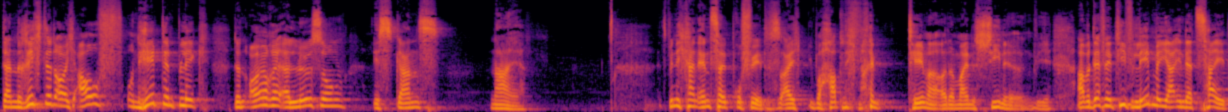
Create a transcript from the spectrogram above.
dann richtet euch auf und hebt den Blick, denn eure Erlösung ist ganz nahe. Jetzt bin ich kein Endzeitprophet, das ist eigentlich überhaupt nicht mein Thema oder meine Schiene irgendwie. Aber definitiv leben wir ja in der Zeit,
